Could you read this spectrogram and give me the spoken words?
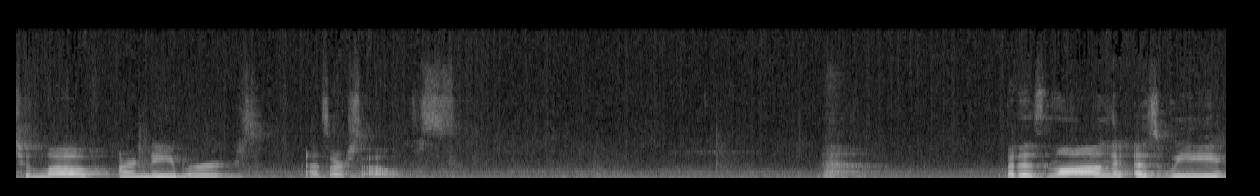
to love our neighbors as ourselves. But as long as we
